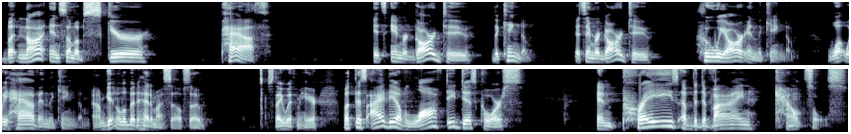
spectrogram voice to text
but not in some obscure path. It's in regard to the kingdom. It's in regard to who we are in the kingdom, what we have in the kingdom. I'm getting a little bit ahead of myself, so stay with me here. But this idea of lofty discourse and praise of the divine counsels.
